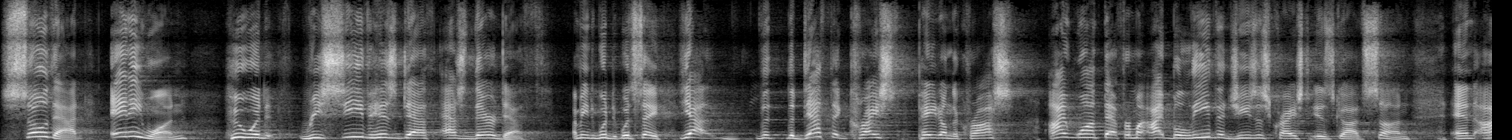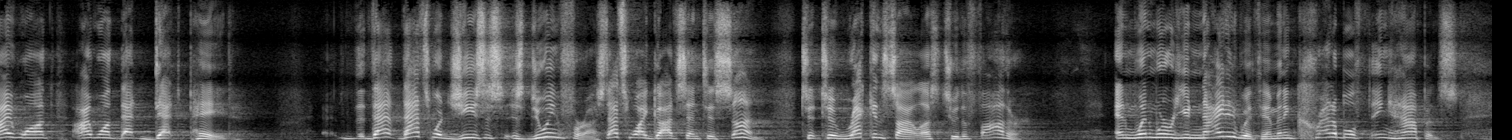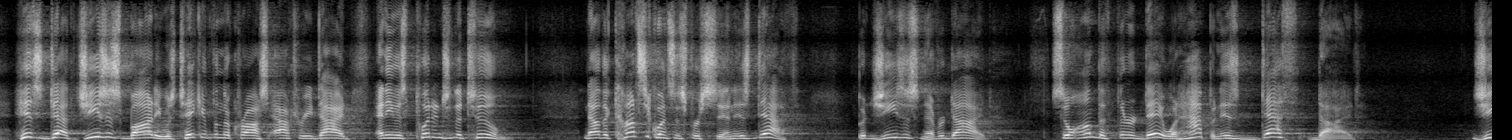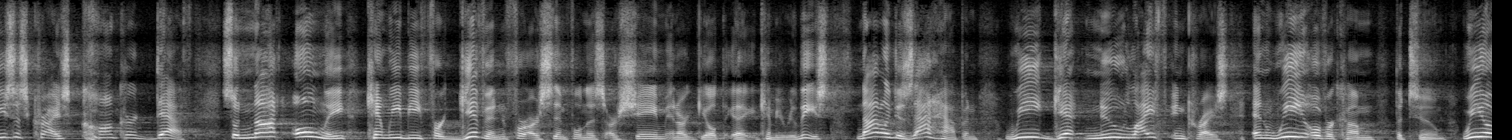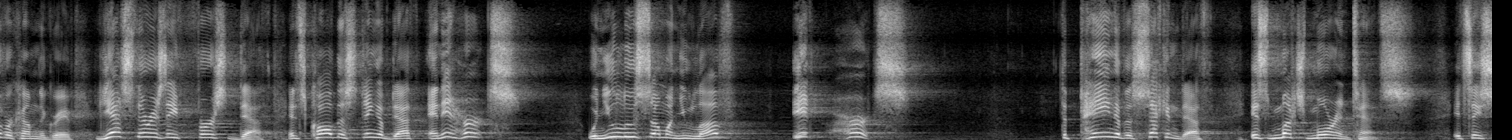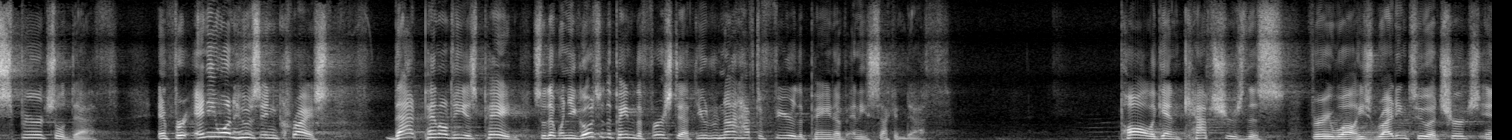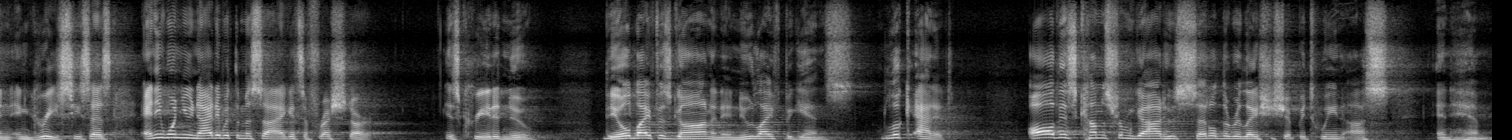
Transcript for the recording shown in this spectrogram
so that anyone who would receive his death as their death, I mean, would, would say, yeah, the, the death that Christ paid on the cross, I want that for my, I believe that Jesus Christ is God's son, and I want, I want that debt paid. That, that's what Jesus is doing for us. That's why God sent his son to, to reconcile us to the Father. And when we're united with him, an incredible thing happens. His death, Jesus' body was taken from the cross after he died, and he was put into the tomb. Now, the consequences for sin is death, but Jesus never died. So on the third day, what happened is death died. Jesus Christ conquered death. So not only can we be forgiven for our sinfulness, our shame, and our guilt, uh, can be released, not only does that happen, we get new life in Christ and we overcome the tomb. We overcome the grave. Yes, there is a first death. It's called the sting of death, and it hurts. When you lose someone you love, it hurts. The pain of the second death is much more intense. It's a spiritual death. And for anyone who's in Christ, that penalty is paid so that when you go through the pain of the first death, you do not have to fear the pain of any second death. Paul, again, captures this very well. He's writing to a church in, in Greece. He says, Anyone united with the Messiah gets a fresh start, is created new. The old life is gone and a new life begins. Look at it. All this comes from God who settled the relationship between us and Him.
